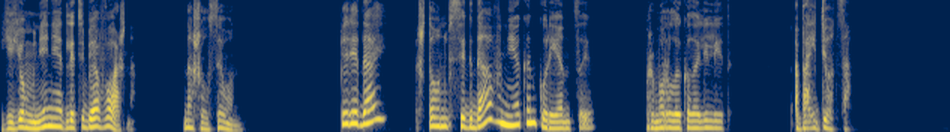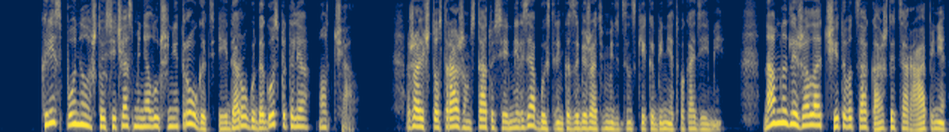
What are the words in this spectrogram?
ее мнение для тебя важно нашелся он. Передай, что он всегда вне конкуренции, промурлыкала Лилит. Обойдется. Крис понял, что сейчас меня лучше не трогать, и дорогу до госпиталя молчал. Жаль, что стражам в статусе нельзя быстренько забежать в медицинский кабинет в академии. Нам надлежало отчитываться о каждой царапине,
